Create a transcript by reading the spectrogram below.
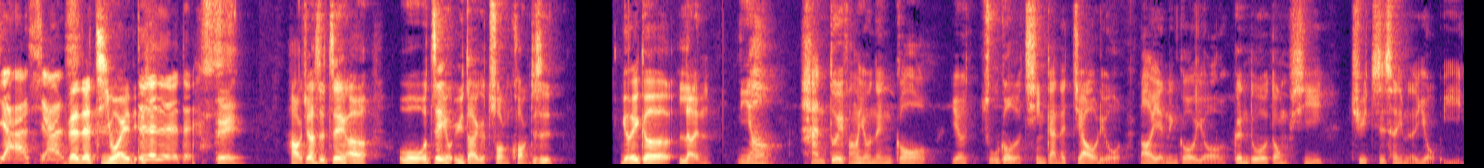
对狭狭，不要再叽歪一点。对对对对对，对，好，就像是这样呃，我我之前有遇到一个状况，就是有一个人，你要和对方有能够有足够的情感的交流，然后也能够有更多的东西去支撑你们的友谊。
